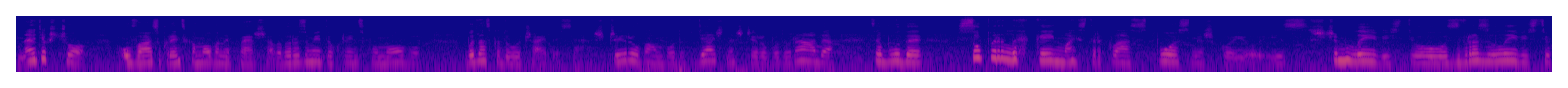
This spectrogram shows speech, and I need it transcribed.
Навіть якщо у вас українська мова не перша, але ви розумієте українську мову, будь ласка, долучайтеся. Щиро вам буду вдячна, щиро буду рада. Це буде суперлегкий майстер-клас з посмішкою, із щемливістю, з вразливістю.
